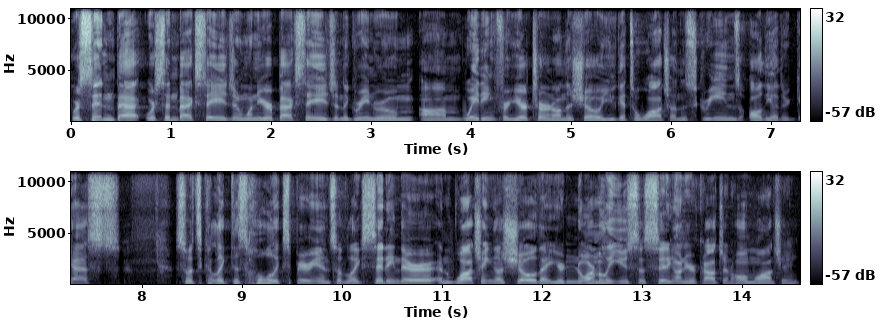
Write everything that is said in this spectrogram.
we're sitting back. We're sitting backstage, and when you're backstage in the green room, um, waiting for your turn on the show, you get to watch on the screens all the other guests. So it's like this whole experience of like sitting there and watching a show that you're normally used to sitting on your couch at home watching,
